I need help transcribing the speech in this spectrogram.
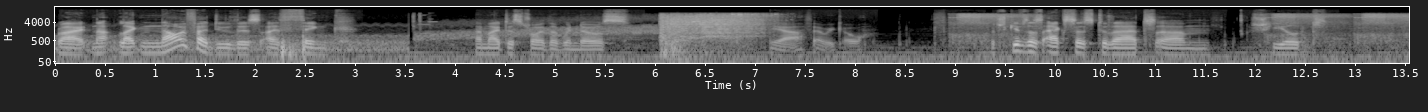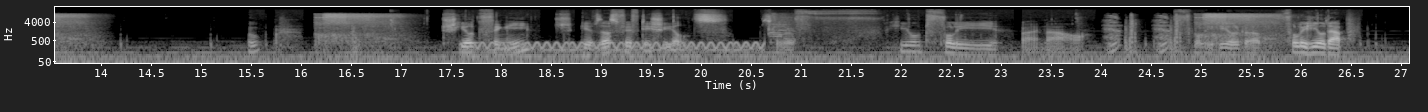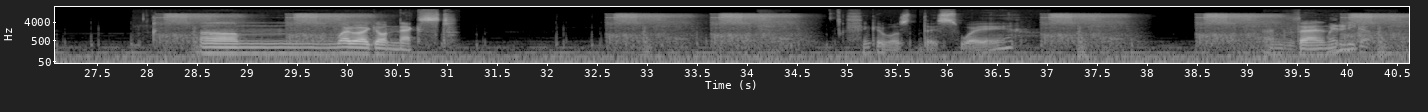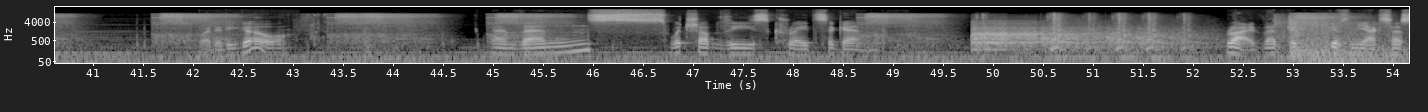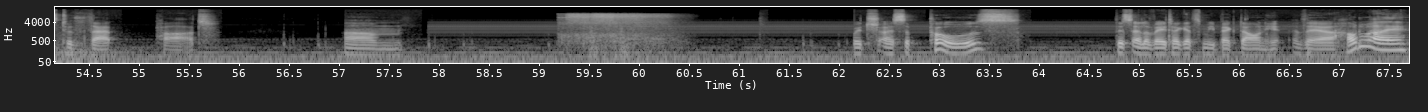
Right, now, like, now if I do this, I think I might destroy the windows. Yeah, there we go. Which gives us access to that um, shield. Oop. Shield thingy, which gives us 50 shields. So we're healed fully right now. Fully healed up. Fully healed up. Um, where do I go next? I think it was this way. And then... Where did he go? Where did he go? And then switch up these crates again. Right, that gives me access to that part. Um, which I suppose this elevator gets me back down here there. How do I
